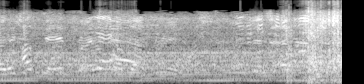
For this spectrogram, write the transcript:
No, they just dance right on top of that bridge.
